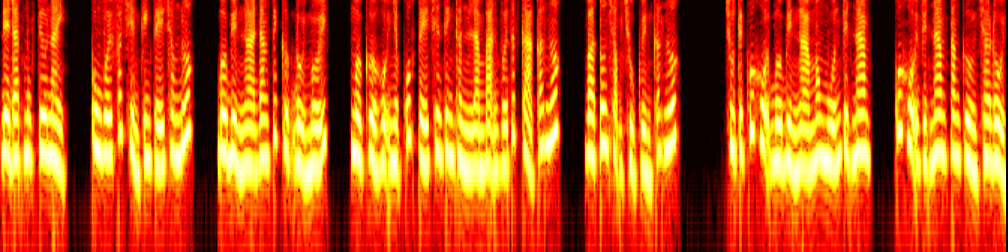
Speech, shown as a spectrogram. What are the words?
Để đạt mục tiêu này, cùng với phát triển kinh tế trong nước, bờ biển Nga đang tích cực đổi mới, mở cửa hội nhập quốc tế trên tinh thần làm bạn với tất cả các nước và tôn trọng chủ quyền các nước. Chủ tịch Quốc hội bờ biển Nga mong muốn Việt Nam, Quốc hội Việt Nam tăng cường trao đổi,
